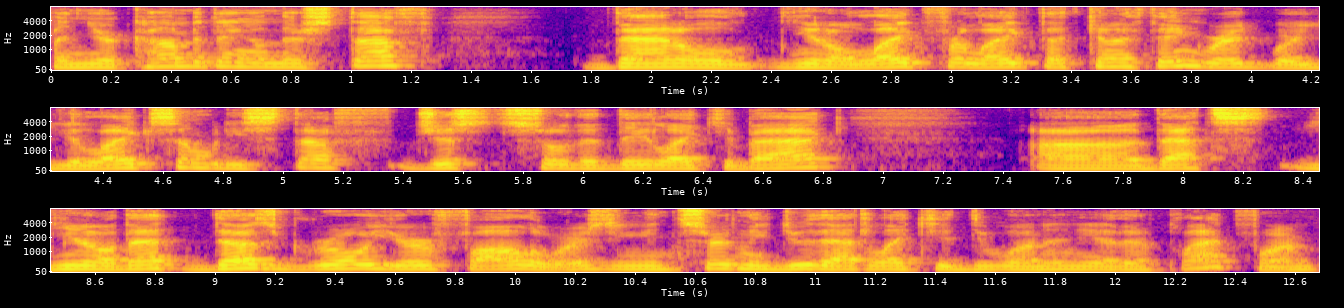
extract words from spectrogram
and you're commenting on their stuff that'll you know like for like that kind of thing right? Where you like somebody's stuff just so that they like you back uh that's you know that does grow your followers. You can certainly do that like you do on any other platform.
